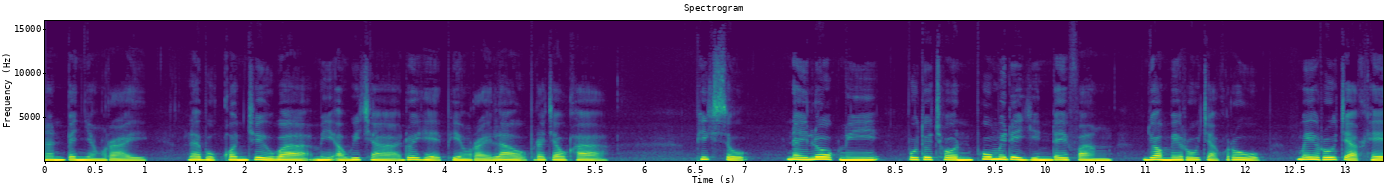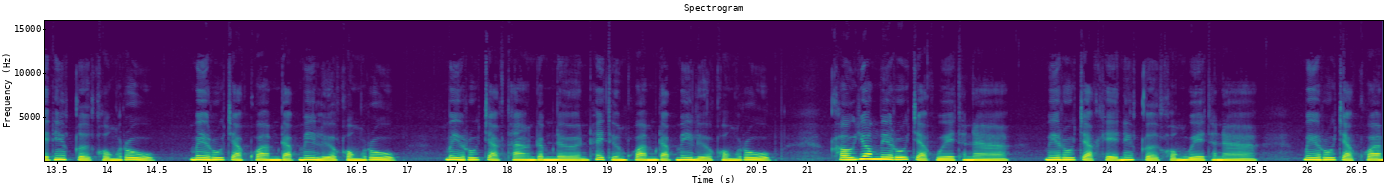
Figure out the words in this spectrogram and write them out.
นั้นเป็นอย่างไร และบุคคลชื่อว่ามีอวิชชาด้วยเหตุเพียงไรเล่าพระเจ้าค่ะ ภิกษุ ในโลกนี้ ปุตุชนผู้ไม่ได้ยินได้ฟัง ย่อมไม่รู้จักรูป ไม่รู้จักเหตุให้เกิดของรูป ไม่รู้จักความดับไม่เหลือของรูป ไม่รู้จักทางดำเนินให้ถึงความดับไม่เหลือของรูป เขาย่อมไม่รู้จักเวทนา ไม่รู้จักเหตุให้เกิดของเวทนา ไม่รู้จักความ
